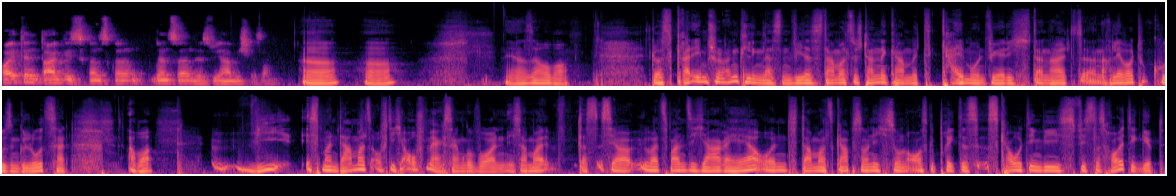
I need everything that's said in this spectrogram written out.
Heutzutage ist es ganz, ganz anders, wie habe ich gesagt. Ah, ah. Ja, sauber. Du hast gerade eben schon anklingen lassen, wie das damals zustande kam mit Kalmund, wie er dich dann halt äh, nach Leverkusen gelotst hat. Aber wie ist man damals auf dich aufmerksam geworden? Ich sag mal, das ist ja über 20 Jahre her und damals gab es noch nicht so ein ausgeprägtes Scouting, wie es, das heute gibt.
